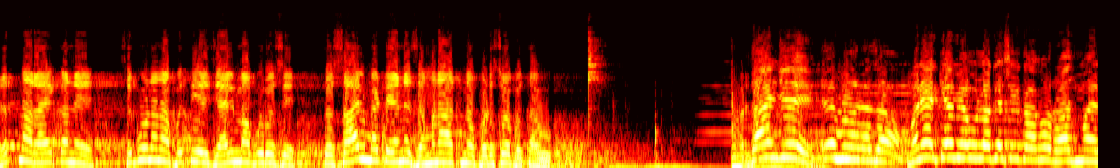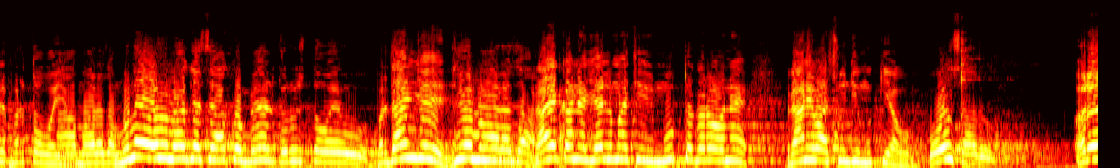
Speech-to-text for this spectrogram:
રત્ના રાયકાને સગુણાના પતિએ જેલમાં પૂરો છે તો સાલ માટે એને જમણા હાથનો પડસો બતાવું. પ્રધાનજી એ મહારાજા. મને કેમ એવું લાગે છે કે આખો રાજમહેલ ફરતો હોય મહારાજા મને એવું લાગે છે આખો મહેલ ધરુસતો હોય એવું. પ્રધાનજી જે મહારાજા. રાયકાને જેલમાંથી મુક્ત કરો અને રાણીવાસ સુધી મૂકી આવો. બહુ સારું. અરે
